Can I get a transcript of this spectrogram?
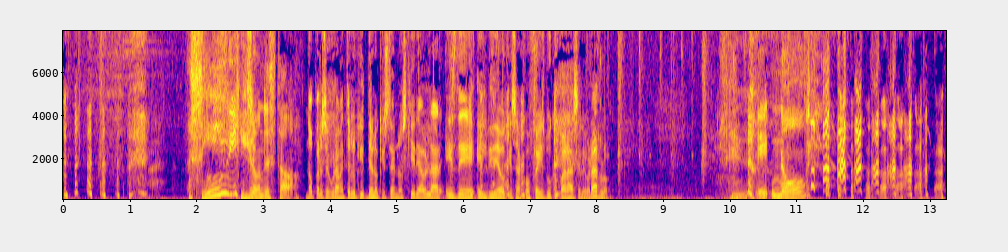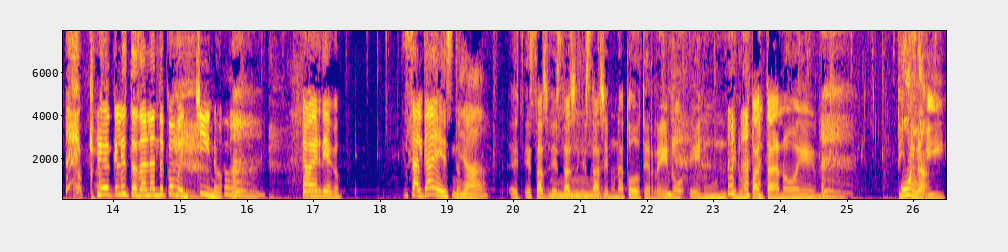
¿Sí? ¿Y dónde estaba? No, pero seguramente lo que, de lo que usted nos quiere hablar es de el video que sacó Facebook para celebrarlo. Eh, no, Creo que le estás hablando como en chino. A ver, Diego, salga de esto. ya. Es- Estás, estás, Mm. estás en una todoterreno, en un, en un pantano, en... Una. Titirí.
